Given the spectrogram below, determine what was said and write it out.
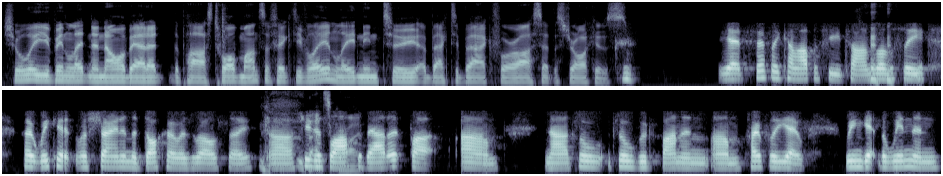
surely you've been letting her know about it the past 12 months effectively and leading into a back to back for us at the Strikers. Yeah, it's definitely come up a few times. Obviously, her wicket was shown in the doco as well, so uh, she just laughed great. about it. But um, no, it's all it's all good fun, and um, hopefully, yeah, we can get the win, and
